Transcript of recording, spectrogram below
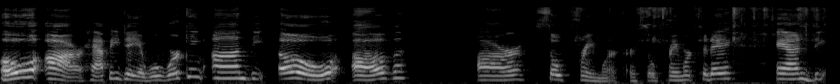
OR, happy day. We're working on the O of our SOAP framework, our SOAP framework today, and the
